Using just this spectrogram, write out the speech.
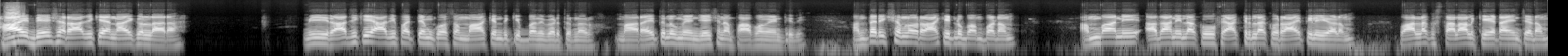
హాయ్ దేశ రాజకీయ నాయకులారా. మీ రాజకీయ ఆధిపత్యం కోసం మాకెందుకు ఇబ్బంది పెడుతున్నారు? మా రైతులు మేము చేసిన పాపం ఏంటిది? అంతరిక్షంలో రాకెట్లు పంపడం అంబానీ అదానీలకు ఫ్యాక్టరీలకు రాయితీలు ఇవ్వడం వాళ్ళకు స్థలాలు కేటాయించడం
